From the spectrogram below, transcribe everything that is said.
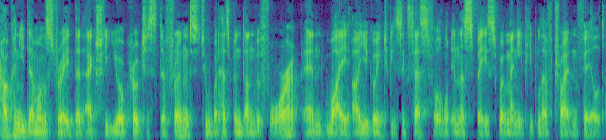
how can you demonstrate that actually your approach is different to what has been done before? And why are you going to be successful in a space where many people have tried and failed?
